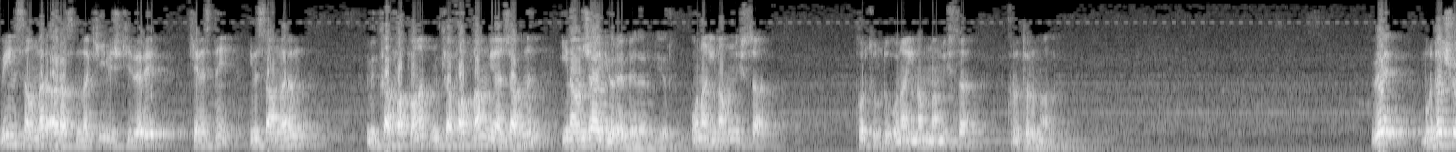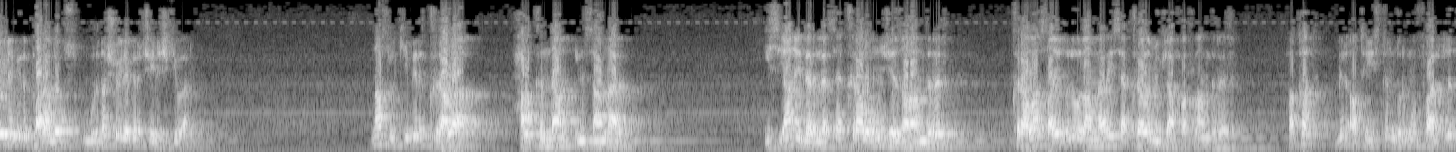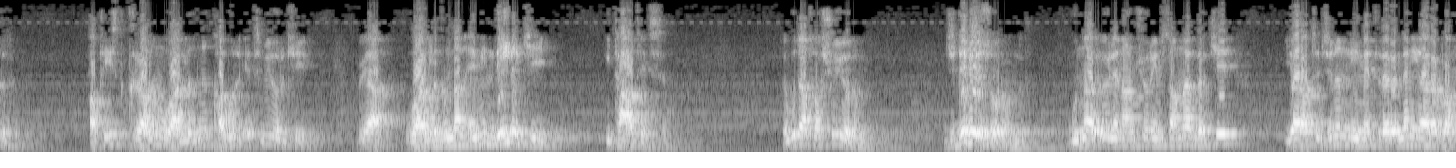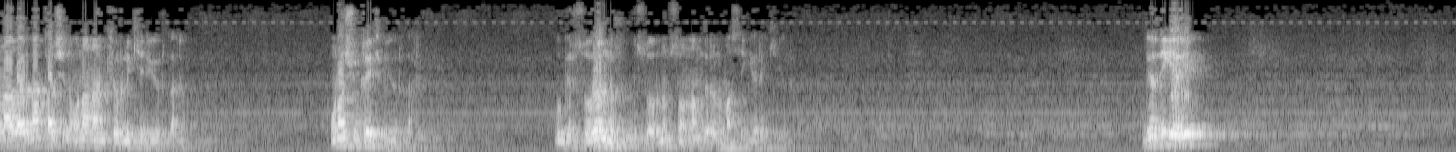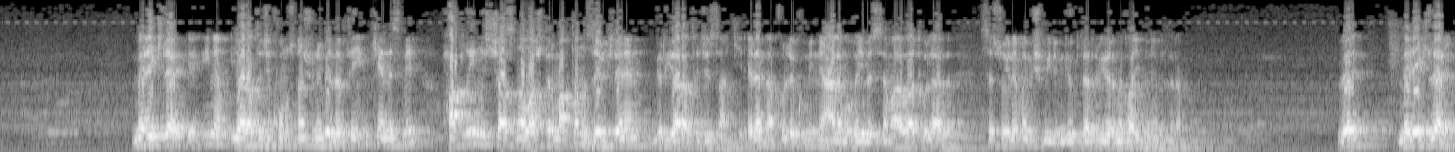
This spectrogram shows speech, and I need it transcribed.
Ve insanlar arasındaki ilişkileri kendisini insanların mükafatlanıp mükafatlanmayacağını inanca göre belirliyor. Ona inanmışsa kurtuldu, ona inanmamışsa kurtulmadı. Ve burada şöyle bir paradoks, burada şöyle bir çelişki var. Nasıl ki bir krala halkından insanlar isyan ederlerse kral onu cezalandırır, krala saygılı olanları ise kralı mükafatlandırır. Fakat bir ateistin durumu farklıdır. Ateist kralın varlığını kabul etmiyor ki veya varlığından emin değil ki itaat etsin. Ve bu defa şu ciddi bir sorundur. Bunlar öyle nankör insanlardır ki yaratıcının nimetlerinden yararlanmalardan karşın ona nankörlük ediyorlar. Ona şükretmiyorlar. Bu bir sorundur. Bu sorunun sonlandırılması gerekiyor. Bir diğeri melekler e, yine yaratıcı konusunda şunu belirteyim kendisini haklıymışçasınalaştırmaktan zevklenen bir yaratıcı sanki. Elem ekul lekum inni alemu gaybes semavati vel ardı. Size söylememiş miydim göklerin ve yerin gaybını bilirim. Ve melekler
